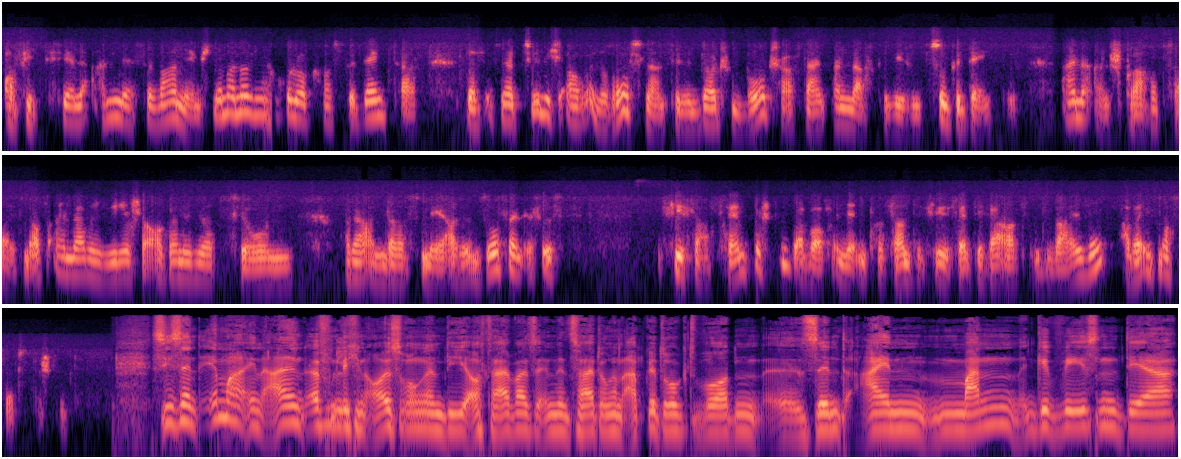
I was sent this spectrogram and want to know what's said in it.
offizielle Anlässe wahrnehmen. Ich nehme mal nur den Holocaust-Gedenktag. Das ist natürlich auch in Russland für den deutschen Botschafter ein Anlass gewesen, zu gedenken, eine Ansprache zu halten, auf Einladung jüdischer Organisationen oder anderes mehr. Also insofern ist es vielfach fremdbestimmt, aber auf eine interessante, vielfältige Art und Weise, aber eben auch selbstbestimmt. Sie sind immer in allen öffentlichen Äußerungen, die auch teilweise in den Zeitungen abgedruckt worden äh, sind, ein Mann gewesen, der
